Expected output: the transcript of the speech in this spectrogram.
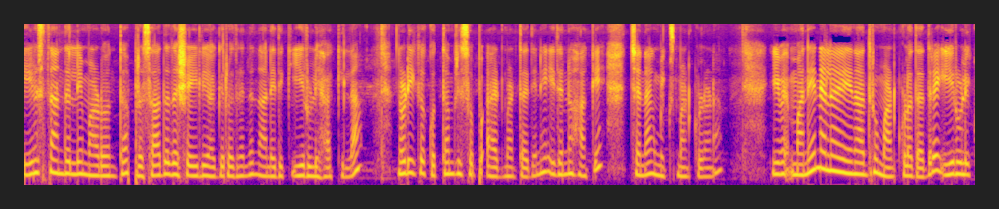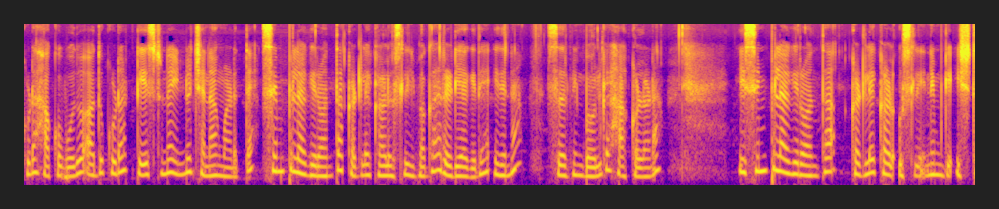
ದೇವಸ್ಥಾನದಲ್ಲಿ ಮಾಡುವಂಥ ಪ್ರಸಾದದ ಶೈಲಿ ಆಗಿರೋದ್ರಿಂದ ನಾನು ಇದಕ್ಕೆ ಈರುಳ್ಳಿ ಹಾಕಿಲ್ಲ. ನೋಡಿ ಈಗ ಕೊತ್ತಂಬರಿ ಸೊಪ್ಪು ಆ್ಯಡ್ ಮಾಡ್ತಾಯಿದ್ದೀನಿ ಇದನ್ನು ಹಾಕಿ ಚೆನ್ನಾಗಿ ಮಿಕ್ಸ್ ಮಾಡ್ಕೊಳ್ಳೋಣ. ಇವ ಮನೆಯಲ್ಲೇ ಏನಾದರೂ ಮಾಡ್ಕೊಳ್ಳೋದಾದರೆ ಈರುಳ್ಳಿ ಕೂಡ ಹಾಕೋಬೋದು. ಅದು ಕೂಡ ಟೇಸ್ಟನ್ನ ಇನ್ನೂ ಚೆನ್ನಾಗಿ ಮಾಡುತ್ತೆ. ಸಿಂಪಲ್ ಆಗಿರೋವಂಥ ಕಡಲೆಕಾಳು ಉಸ್ಲಿ ಇವಾಗ ರೆಡಿಯಾಗಿದೆ. ಇದನ್ನು ಸರ್ವಿಂಗ್ ಬೌಲ್ಗೆ ಹಾಕ್ಕೊಳ್ಳೋಣ ಈ ಸಿಂಪಲ್ ಆಗಿರುವಂಥ ಕಡಲೆಕಾಳು ಉಸ್ಲಿ ನಿಮಗೆ ಇಷ್ಟ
